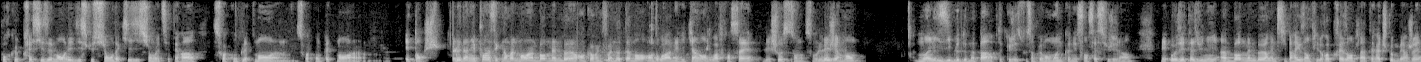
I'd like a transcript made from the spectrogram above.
pour que précisément les discussions d'acquisition, etc., soient complètement, euh, soient complètement euh, étanches. Le dernier point, c'est que normalement, un board member, encore une fois, notamment en droit américain, en droit français, les choses sont, sont légèrement moins lisibles de ma part. Peut-être que j'ai tout simplement moins de connaissances à ce sujet-là. Mais aux États-Unis, un board member, même si par exemple il représente l'intérêt de Schlumberger,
